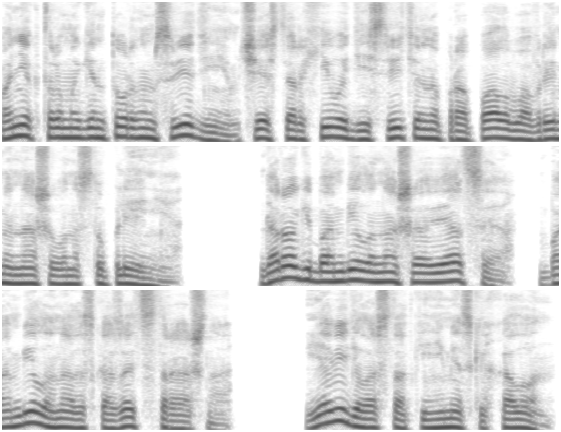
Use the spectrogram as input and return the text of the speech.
По некоторым агентурным сведениям, часть архива действительно пропала во время нашего наступления. Дороги бомбила наша авиация. Бомбила, надо сказать, страшно. Я видел остатки немецких колонн.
